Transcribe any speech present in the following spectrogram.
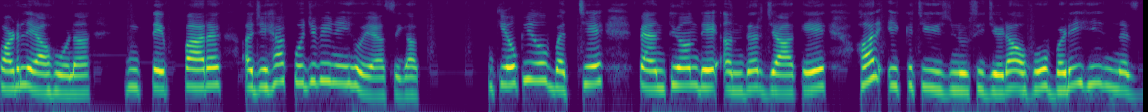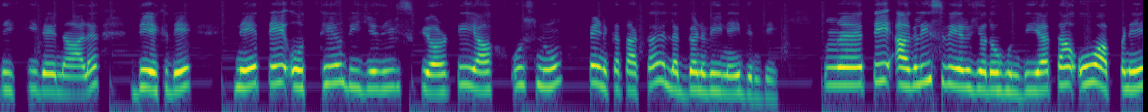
ਫੜ ਲਿਆ ਹੋਣਾ ਤੇ ਪਰ ਅਜਿਹਾ ਕੁਝ ਵੀ ਨਹੀਂ ਹੋਇਆ ਸੀਗਾ। ਕਿਉਂਕਿ ਉਹ ਬੱਚੇ ਪੈਂਥੀਓਨ ਦੇ ਅੰਦਰ ਜਾ ਕੇ ਹਰ ਇੱਕ ਚੀਜ਼ ਨੂੰ ਸੀ, ਜਿਹੜਾ ਉਹ ਬੜੀ ਹੀ ਨਜ਼ਦੀਕੀ ਦੇ ਨਾਲ ਦੇਖਦੇ ਨੇ ਤੇ ਉੱਥੇ ਦੀ ਜਿਹੜੀ ਸਿਕਿਉਰਿਟੀ ਆ ਉਸ ਨੂੰ ਭਿਣਕ ਤੱਕ ਲੱਗਣ ਵੀ ਨਹੀਂ ਦਿੰਦੀ। ਤੇ ਅਗਲੀ ਸਵੇਰ ਜਦੋਂ ਹੁੰਦੀ ਆ ਤਾਂ ਉਹ ਆਪਣੇ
